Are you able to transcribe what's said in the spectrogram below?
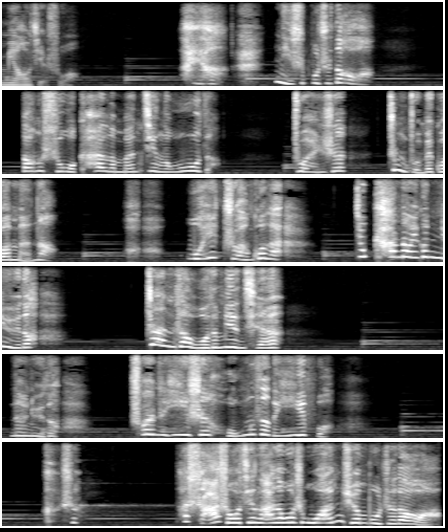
喵姐说：“哎呀，你是不知道啊，当时我开了门进了屋子，转身。”正准备关门呢，我一转过来，就看到一个女的站在我的面前。那女的穿着一身红色的衣服，可是她啥时候进来的，我是完全不知道啊！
